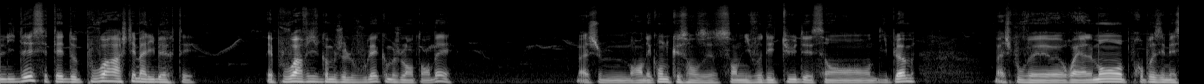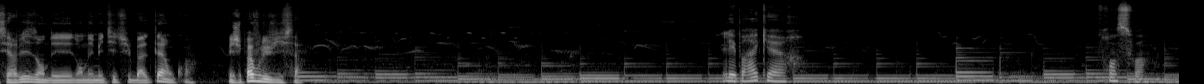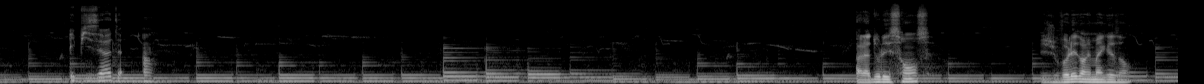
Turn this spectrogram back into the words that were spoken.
L'idée, c'était de pouvoir acheter ma liberté et pouvoir vivre comme je le voulais, comme je l'entendais. Bah, je me rendais compte que sans, niveau d'études et sans diplôme, bah, je pouvais euh, royalement proposer mes services dans des, métiers de subalterne. Quoi. Mais j'ai pas voulu vivre ça. Les braqueurs. François. Épisode 1. À l'adolescence, je volais dans les magasins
